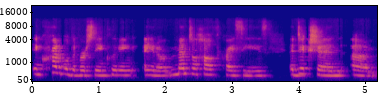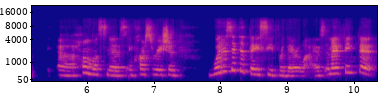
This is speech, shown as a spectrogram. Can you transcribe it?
incredible diversity, including you know, mental health crises, addiction, um, uh, homelessness, incarceration, what is it that they see for their lives? And I think that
